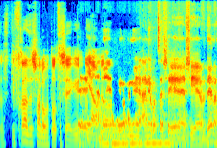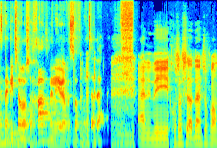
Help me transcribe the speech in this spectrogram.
אז תבחר איזה שלום אתה רוצה שיגיד, אה, אני רוצה שיהיה הבדל, אז תגיד 3-1 ונראה בסוף מי צדק. אני חושב שעדיין שוב פעם,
